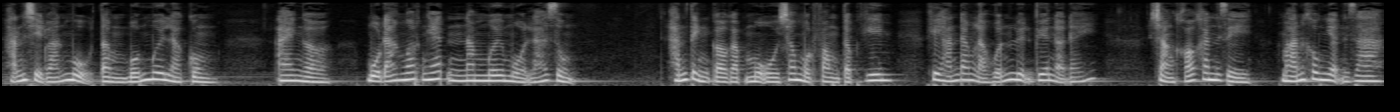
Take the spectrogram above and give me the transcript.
Hắn chỉ đoán mụ tầm 40 là cùng. Ai ngờ, mụ đã ngót nghét 50 mùa lá rụng. Hắn tình cờ gặp mụ trong một phòng tập gym Khi hắn đang là huấn luyện viên ở đấy. Chẳng khó khăn gì Mà hắn không nhận ra,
